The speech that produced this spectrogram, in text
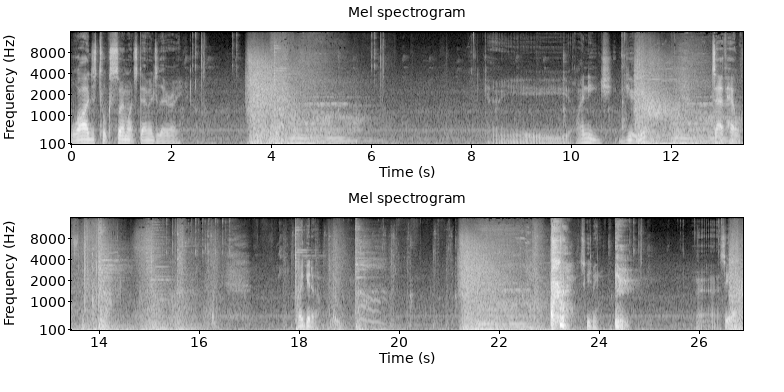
Wow, I just took so much damage there, eh? Need you to have health. Go get her. Excuse me. uh, see you later.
